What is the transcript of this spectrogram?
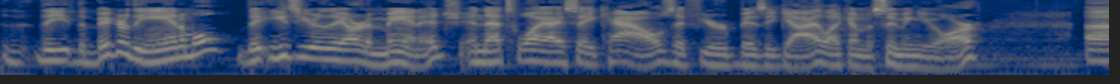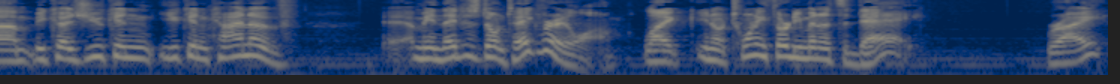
The the bigger the animal, the easier they are to manage, and that's why I say cows if you're a busy guy, like I'm assuming you are, um, because you can you can kind of, I mean, they just don't take very long, like you know, 20, 30 minutes a day, right?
